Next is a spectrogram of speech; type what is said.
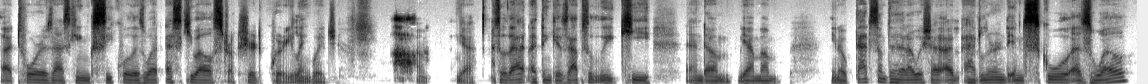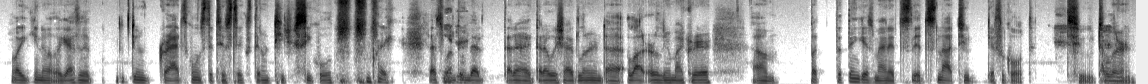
Uh, Tor is asking SQL is what? SQL structured query language. Um, yeah. So that I think is absolutely key. And um, yeah, um, you know, that's something that I wish I, I had learned in school as well. Like, you know, like as a doing grad school in statistics, they don't teach you SQL. like that's one yeah. thing that, that I, that I wish I had learned uh, a lot earlier in my career. Um, but the thing is, man, it's it's not too difficult to to learn.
